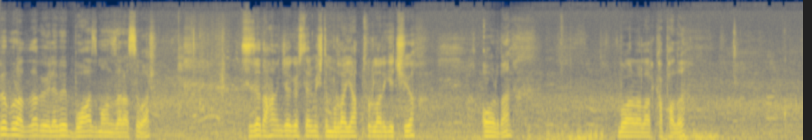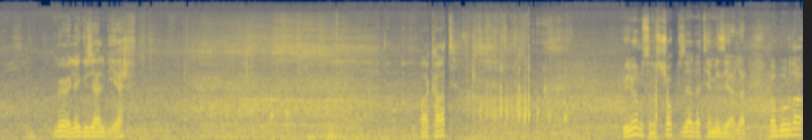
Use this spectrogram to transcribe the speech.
Ve burada da böyle bir boğaz manzarası var. Size daha önce göstermiştim burada yat turları geçiyor. Oradan. Bu aralar kapalı. Böyle güzel bir yer. Fakat Görüyor musunuz? Çok güzel ve temiz yerler. Ve burada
